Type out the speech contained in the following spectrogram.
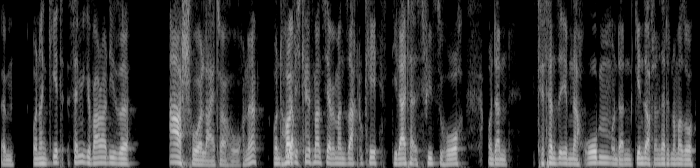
Ähm, und dann geht Sammy Guevara diese arschhohe Leiter hoch, ne? Und häufig ja. kennt man es ja, wenn man sagt, okay, die Leiter ist viel zu hoch und dann klettern sie eben nach oben und dann gehen sie auf der anderen Seite nochmal so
